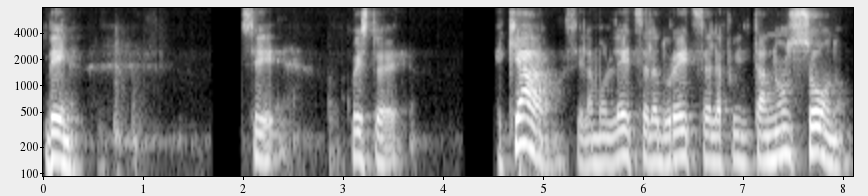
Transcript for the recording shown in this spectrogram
Bene, se questo è, è chiaro, se la mollezza, la durezza e la fluidità non sono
